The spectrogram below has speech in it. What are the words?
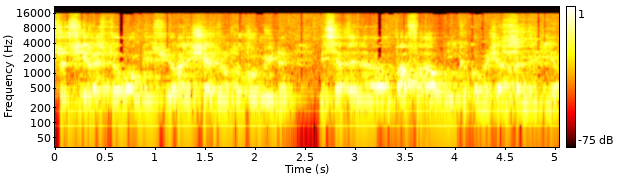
Ceux-ci resteront bien sûr à l'échelle de notre commune, mais certainement pas pharaoniques comme j'ai entendu dire.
